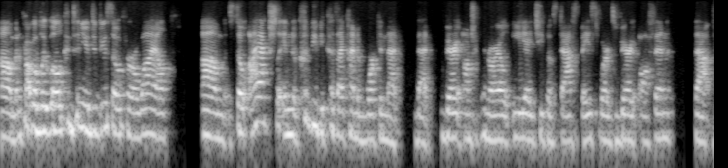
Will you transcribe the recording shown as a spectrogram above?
um, and probably will continue to do so for a while. Um, so I actually, and it could be because I kind of work in that that very entrepreneurial EA chief of staff space where it's very often that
